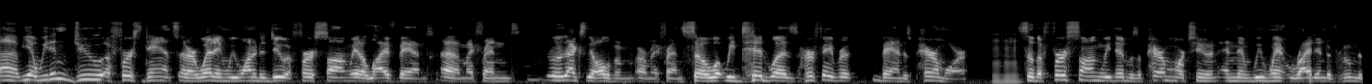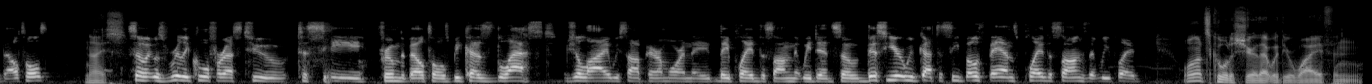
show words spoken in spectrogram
Um, yeah, we didn't do a first dance at our wedding. We wanted to do a first song. We had a live band. Uh, my friend, actually, all of them are my friends. So what we did was her favorite band is Paramore. Mm-hmm. So the first song we did was a Paramore tune, and then we went right into For Whom the Bell Tolls. Nice. So it was really cool for us to to see For Whom the Bell Tolls because last July we saw Paramore and they they played the song that we did. So this year we've got to see both bands play the songs that we played. Well, that's cool to share that with your wife and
